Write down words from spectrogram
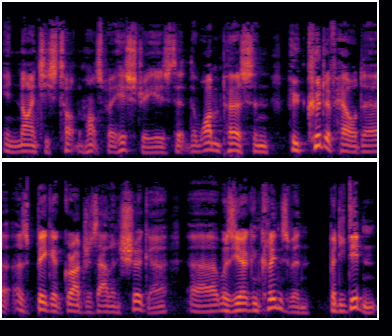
in '90s Tottenham Hotspur history is that the one person who could have held a, as big a grudge as Alan Sugar uh, was Jurgen Klinsmann, but he didn't,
